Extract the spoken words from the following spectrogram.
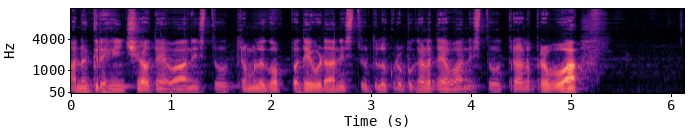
అనుగ్రహించావు దేవాని స్తోత్రములు గొప్ప దేవుడాని స్థుతులు కృపగల దేవాని స్తోత్రాలు ప్రభువా.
